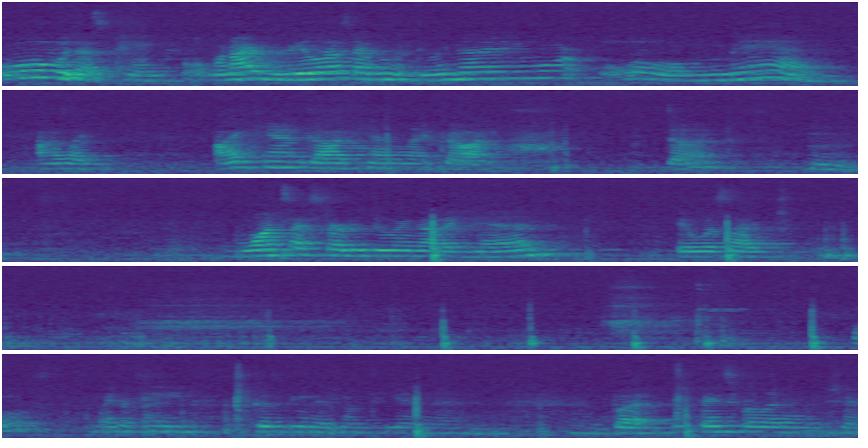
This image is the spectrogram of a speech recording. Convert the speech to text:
Oh, that's painful. When I realized I wasn't doing that anymore, oh man, I was like, I can't, God can't let God. Done. Once I started doing that again, it was like, my team, Good thing there's no tea. But thanks for letting me share.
